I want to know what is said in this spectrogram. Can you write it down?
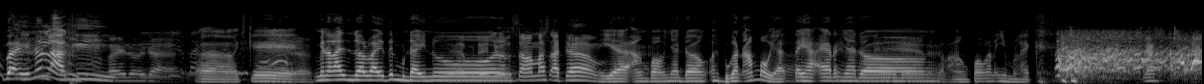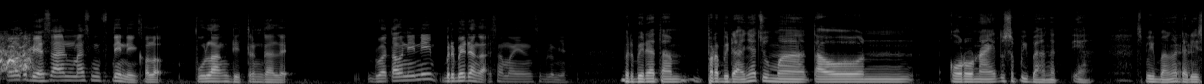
Mbak Inul lagi Ayo, udah. Oke Minal Aidin wal Faidin Bunda Bunda Inul Inul sama Mas Adam. Iya angpaunya dong Eh bukan ampau ya THR-nya dong Kalau angpau kan Imlek Nah, kalau kebiasaan Mas Mufti nih, kalau pulang di Trenggalek, dua tahun ini berbeda nggak sama yang sebelumnya? Berbeda tam Perbedaannya cuma tahun Corona itu sepi banget ya. Sepi banget dari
